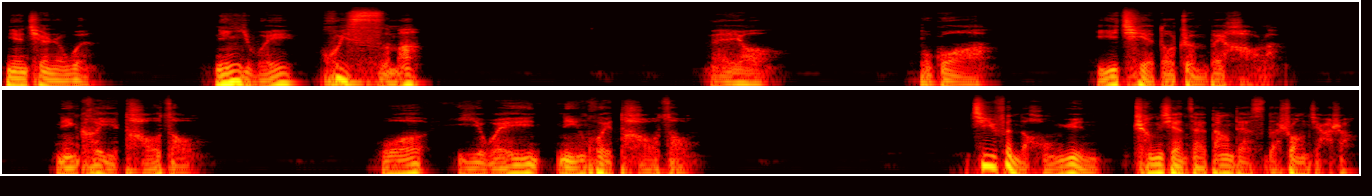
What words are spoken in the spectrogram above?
年轻人问：“您以为会死吗？”没有，不过一切都准备好了，您可以逃走。我以为您会逃走。激愤的红晕呈现在当戴斯的双颊上。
